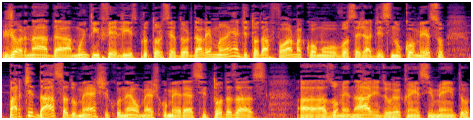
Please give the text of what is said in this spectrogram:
Jornada muito infeliz para o torcedor da Alemanha, de toda forma, como você já disse no começo, partidaça do México, né? O México merece todas as, as homenagens, o reconhecimento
